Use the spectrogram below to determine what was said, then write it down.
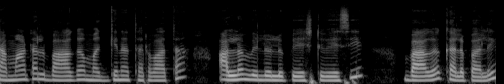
టమాటాలు బాగా మగ్గిన తర్వాత అల్లం వెల్లుల్లి పేస్ట్ వేసి బాగా కలపాలి.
